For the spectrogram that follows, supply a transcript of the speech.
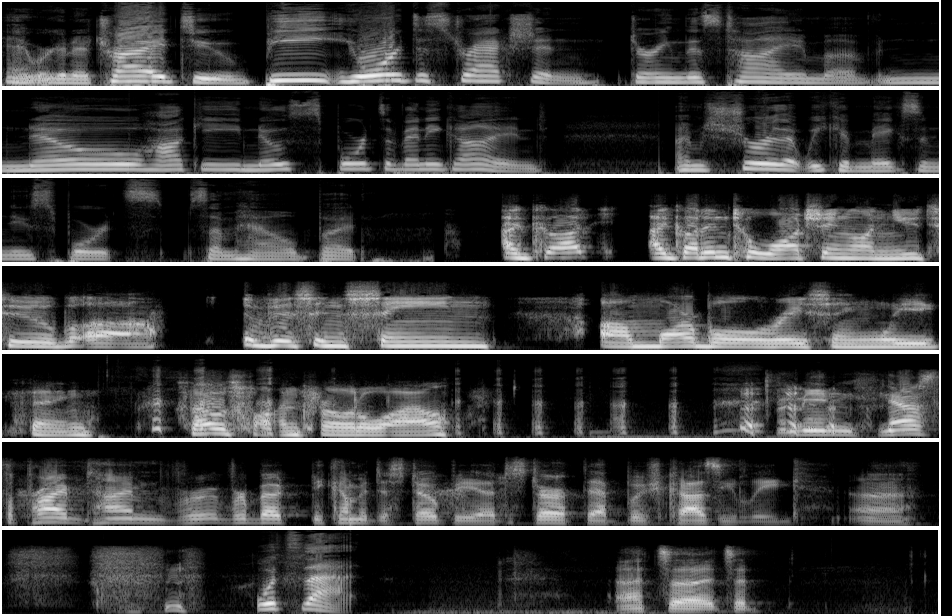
and we're going to try to be your distraction during this time of no hockey, no sports of any kind. I'm sure that we can make some new sports somehow, but I got I got into watching on YouTube uh, this insane uh, marble racing league thing. So that was fun for a little while. I mean, now's the prime time. We're, we're about to become a dystopia to start up that Buzkashi League. Uh, what's that? that's a it's a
